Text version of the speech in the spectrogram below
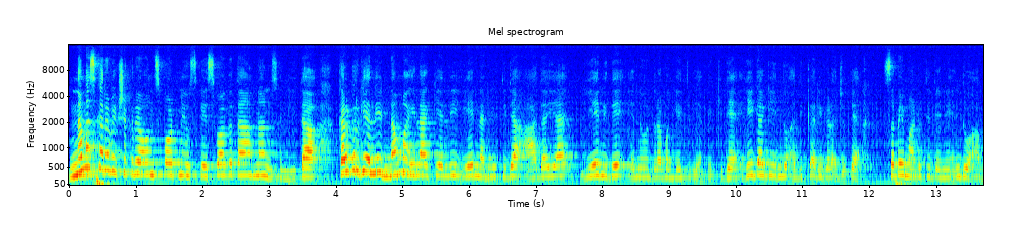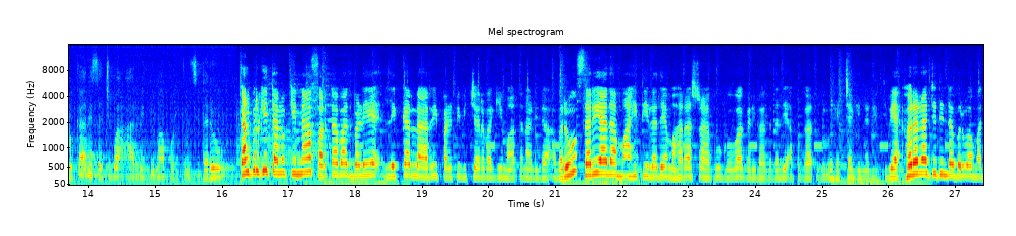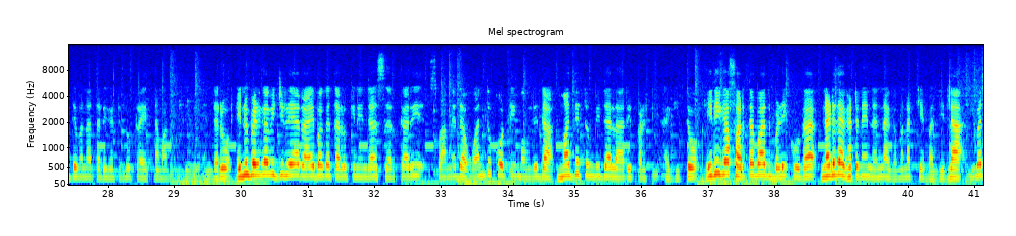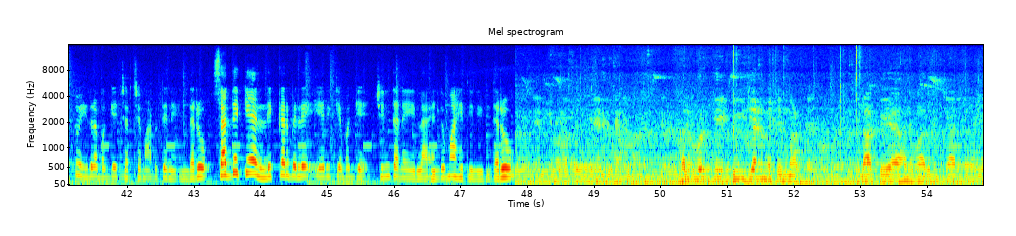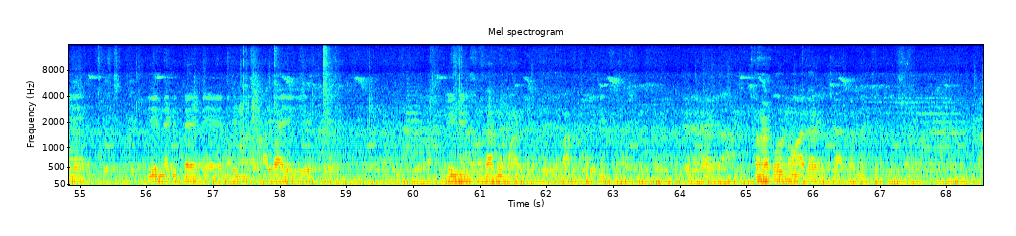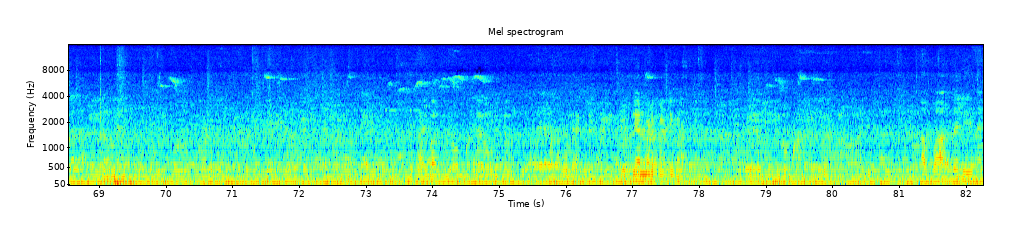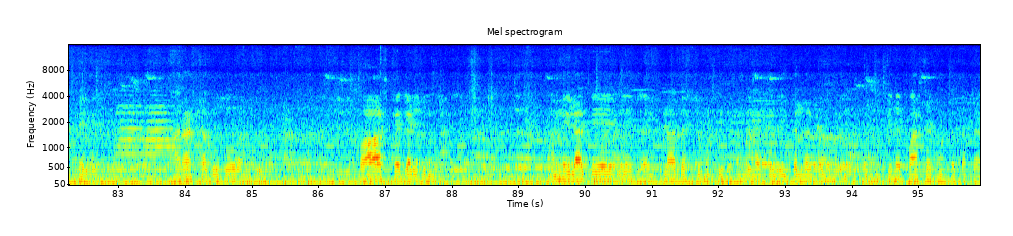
ನಮಸ್ಕಾರ ವೀಕ್ಷಕರೇ on spot ನ್ಯೂಸ್ಗೆ ಸ್ವಾಗತ. ನಾನು ಸಂಗೀತ. ಕಲಬುರಗಿಯಲ್ಲಿ ನಮ್ಮ ಇಲಾಖೆಯಲ್ಲಿ ಏನು ನಡೆಯುತ್ತಿದೆ, ಆದಾಯ ಏನಿದೆ ಎನ್ನುವುದರ ಬಗ್ಗೆ ತಿಳಿಯಬೇಕಿದೆ. ಹೀಗಾಗಿ ಇಂದು ಅಧಿಕಾರಿಗಳ ಜೊತೆ ಸಭೆ ಮಾಡುತ್ತಿದ್ದೇನೆ ಎಂದು ಅಬಕಾರಿ ಸಚಿವ ಆರ್ ವಿ ತಿಮ್ಮಾಪುರ್ ತಿಳಿಸಿದರು. ಕಲಬುರಗಿ ತಾಲೂಕಿನ ಫರ್ತಾಬಾದ್ ಬಳಿ ಲಿಕ್ಕರ್ ಲಾರಿ ಪಲ್ಟಿ ವಿಚಾರವಾಗಿ ಮಾತನಾಡಿದ ಅವರು, ಸರಿಯಾದ ಮಾಹಿತಿ ಇಲ್ಲದೆ ಮಹಾರಾಷ್ಟ್ರ ಹಾಗೂ ಗೋವಾ ಗಡಿ ಭಾಗದಲ್ಲಿ ಅಪಘಾತಗಳು ಹೆಚ್ಚಾಗಿ ನಡೆಯುತ್ತಿವೆ. ಹೊರ ರಾಜ್ಯದಿಂದ ಬರುವ ಮದ್ಯವನ್ನು ತಡೆಗಟ್ಟಲು ಪ್ರಯತ್ನ ಮಾಡುತ್ತಿದ್ದೇವೆ ಎಂದರು. ಇನ್ನು ಬೆಳಗಾವಿ ಜಿಲ್ಲೆಯ ರಾಯಬಾಗ ತಾಲೂಕಿನಿಂದ ಸರ್ಕಾರಿ ಸ್ವಾಮ್ಯದ ಒಂದು ಕೋಟಿ ಮೌಲ್ಯದ ಮದ್ಯ ತುಂಬಿದ ಲಾರಿ ಪಲ್ಟಿ ಆಗಿತ್ತು. ಇದೀಗ ಫರ್ತಾಬಾದ್ ಬಳಿ ಕೂಡ ನಡೆದ ಘಟನೆ ನನ್ನ ಗಮನಕ್ಕೆ ಬಂದಿಲ್ಲ. ಇವತ್ತು ಇದರ ಬಗ್ಗೆ ಚರ್ಚೆ ಮಾಡುತ್ತೇನೆ ಎಂದರು. ಸದ್ಯಕ್ಕೆ ಲಿಕ್ಕರ್ ಬೆಲೆ ಏರಿಕೆ ಬಗ್ಗೆ ಚಿಂತನೆ ಇಲ್ಲ ಎಂದು ಮಾಹಿತಿ ನೀಡಿದರು. ಕಲಬುರಗಿ ಡಿವಿಷನ್ ಮೀಟಿಂಗ್ ಮಾಡ್ತಾ ಇದ್ದೀವಿ ಇಲಾಖೆಯ ಹಲವಾರು ವಿಚಾರಗಳನ್ನು ಏನು ನಡೀತಾ ಇದೆ, ನಮ್ಮ ಆದಾಯ ಏನಿದೆ ಏನೇನು ಸುಧಾರಣೆ ಮಾಡಬೇಕು ಭಾಗದಲ್ಲಿ ಏನೇನು ಸಂಪೂರ್ಣವಾದ ವಿಚಾರಗಳನ್ನು ಚರ್ಚಿಸ್ತಾ ರಾಯಬಾಗದಿಂದ ಒಂದು ಬರ್ತಾ ಇರೋ ವೆಹಿಕಲ್ ಮಧ್ಯದಲ್ಲಿ ಆಕ್ಸಿಡೆಂಟ್ ಆಗಿದೆ ಪ್ಲ್ಯಾನ್ ಮಾಡಿ ಪಲ್ಟಿ ಮಾಡ್ತೀವಿ ಆ ಭಾಗದಲ್ಲಿ ಏನಾಗ್ತಾ ಇದೆ? ಮಹಾರಾಷ್ಟ್ರ ಹಾಗೂ ಗೋವಾ ಫಾಸ್ಟಾಗಿ ಗಾಡಿ ತುಂಬ ನಮ್ಮ ಇಲಾಖೆಯಲ್ಲಿ ತಲುಪಲಾರ್ದಷ್ಟು ಮಟ್ಟಿದೆ. ನಮ್ಮ ಇಲಾಖೆ ವೆಹಿಕಲ್ಗಳು ಬಂದು ಮುಂಚೆನೇ ಫಾಸ್ಟಾಗಿ ನೋಡ್ತಕ್ಕಂಥ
